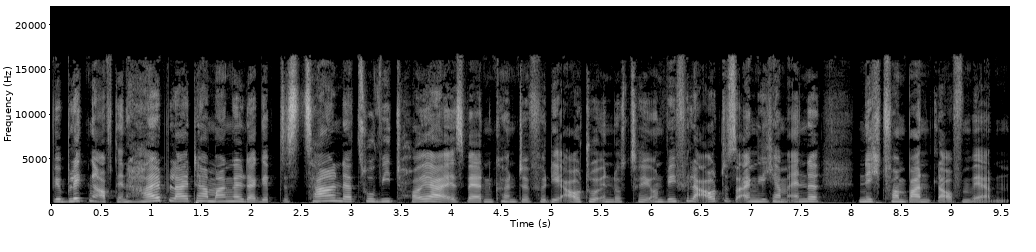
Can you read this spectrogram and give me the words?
Wir blicken auf den Halbleitermangel, da gibt es Zahlen dazu, wie teuer es werden könnte für die Autoindustrie und wie viele Autos eigentlich am Ende nicht vom Band laufen werden.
